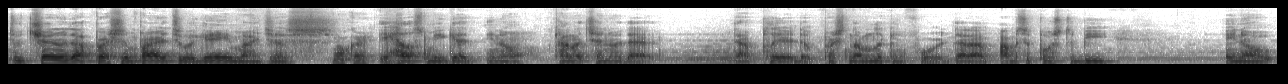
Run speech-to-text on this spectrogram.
to channel that person prior to a game. I just Okay. It helps me get you know kind of channel that that player, the person I'm looking for, that I'm, I'm supposed to be. You know,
